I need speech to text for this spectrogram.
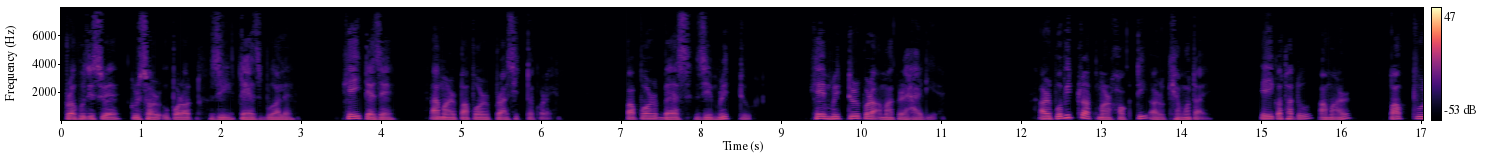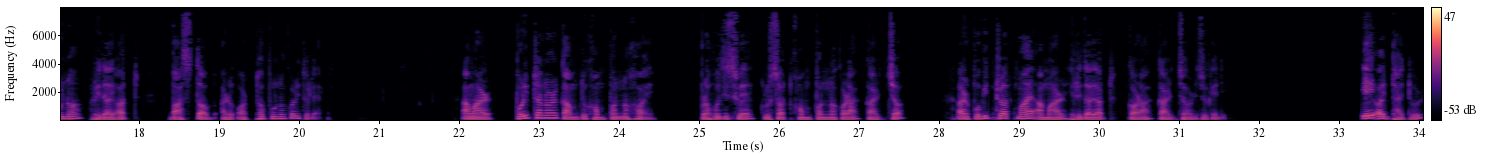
প্ৰভু যীশুৱে ক্ৰুচৰ ওপৰত যি তেজ বোৱালে সেই তেজে আমাৰ পাপৰ প্ৰায়চিত্ৰ কৰে। পাপৰ বেচ যি মৃত্যু সেই মৃত্যুৰ পৰা আমাক ৰেহাই দিয়ে। আৰু পবিত্ৰ আত্মাৰ শক্তি আৰু ক্ষমতাই এই কথাটো আমাৰ পাপপূৰ্ণ হৃদয়ত বাস্তৱ আৰু অৰ্থপূৰ্ণ কৰি তোলে। আমাৰ পৰিত্ৰাণৰ কামটো সম্পন্ন হয়। প্ৰভু যীশুৱে ক্ৰুচত সম্পন্ন কৰা কাৰ্য আৰু পবিত্ৰ আত্মাই আমাৰ হৃদয়ত কৰা কাৰ্যৰ যোগেদি। এই অধ্যায়টোৰ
